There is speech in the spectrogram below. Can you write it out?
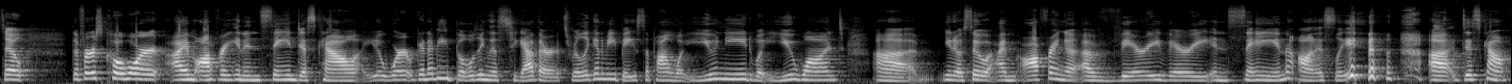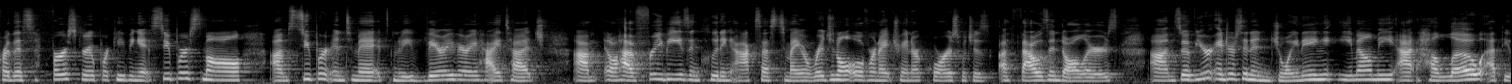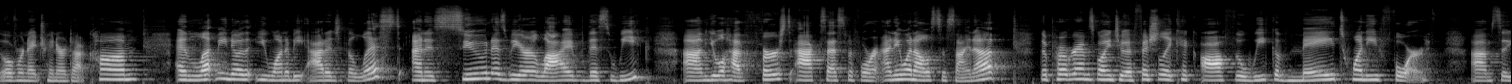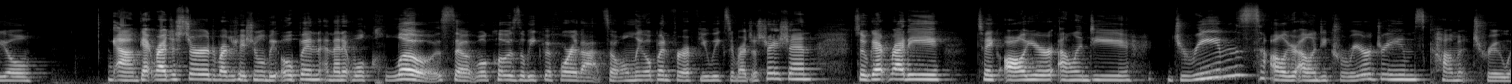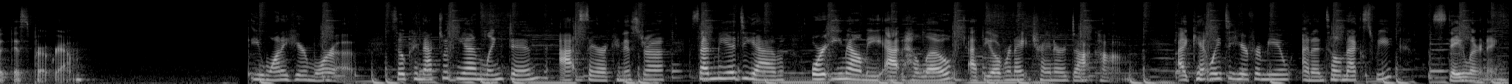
So the first cohort, I'm offering an insane discount. You know, we're going to be building this together. It's really going to be based upon what you need, what you want. Um, you know, so I'm offering a, a very, very insane, honestly, uh, discount for this first group. We're keeping it super small, um, super intimate. It's going to be very, very high touch. Um, it'll have freebies, including access to my original overnight trainer course, which is a thousand dollars. Um, so if you're interested in joining, email me at hello at the overnighttrainer.com and let me know that you want to be added to the list. And as soon as we are live this week, um, you will have first access before anyone else to sign up. The program is going to officially kick off the week of May 24th. Um, so you'll um, get registered. Registration will be open and then it will close. So it will close the week before that. So only open for a few weeks of registration. So get ready make all your L&D dreams, all your L&D career dreams come true with this program. You want to hear more of. So connect with me on LinkedIn at Sarah Cannistra, send me a DM, or email me at hello at theovernighttrainer.com. I can't wait to hear from you, and until next week, stay learning.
